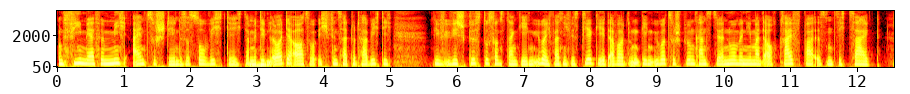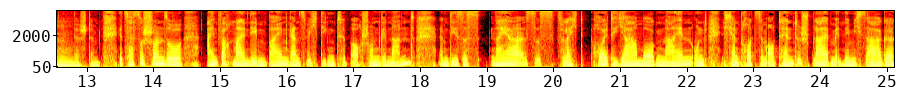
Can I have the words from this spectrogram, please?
und viel mehr für mich einzustehen. Das ist so wichtig, damit mhm. die Leute auch so, ich finde es halt total wichtig, wie, wie spürst du sonst dein Gegenüber? Ich weiß nicht, wie es dir geht, aber Gegenüber zu spüren kannst du ja nur, wenn jemand auch greifbar ist und sich zeigt. Hm, das stimmt. Jetzt hast du schon so einfach mal nebenbei einen ganz wichtigen Tipp auch schon genannt. Ähm, dieses, naja, es ist vielleicht heute ja, morgen nein und ich kann trotzdem authentisch bleiben, indem ich sage,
